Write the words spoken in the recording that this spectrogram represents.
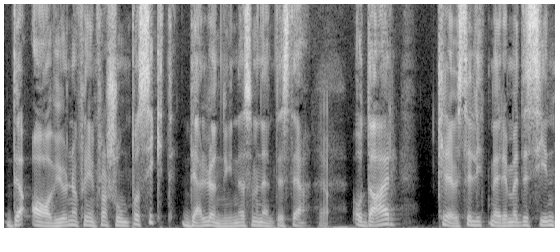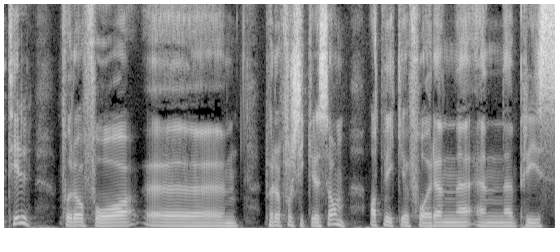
Det avgjørende for inflasjon på sikt, det er lønningene som jeg nevnte i sted. Ja. Og der kreves det litt mer medisin til for å, få, øh, for å forsikre seg om at vi ikke får en, en, pris,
